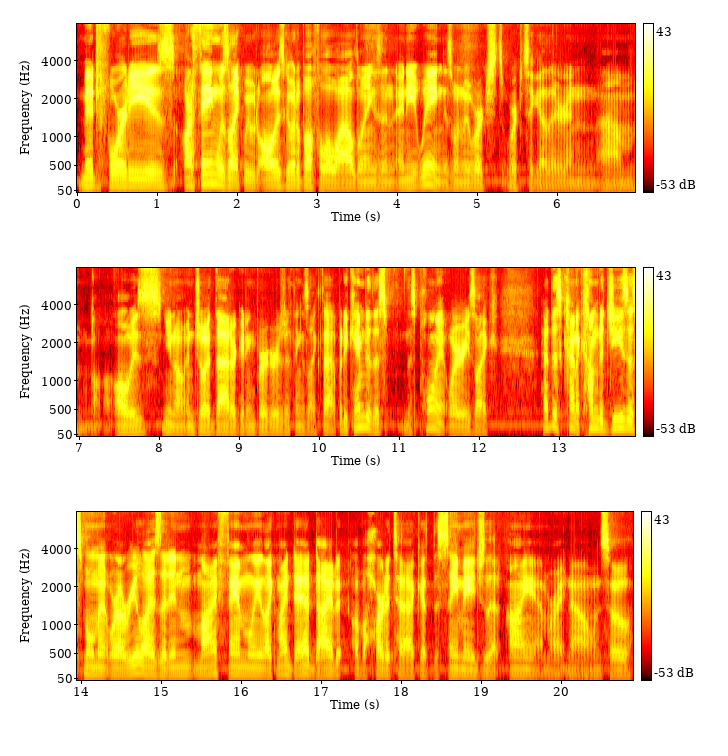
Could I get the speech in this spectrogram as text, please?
mid 40s. Our thing was like we would always go to Buffalo Wild Wings and, and eat wings when we worked worked together, and um, always you know enjoyed that or getting burgers or things like that. But he came to this this point where he's like. I had this kind of come to Jesus moment where I realized that in my family, like my dad died of a heart attack at the same age that I am right now. And so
